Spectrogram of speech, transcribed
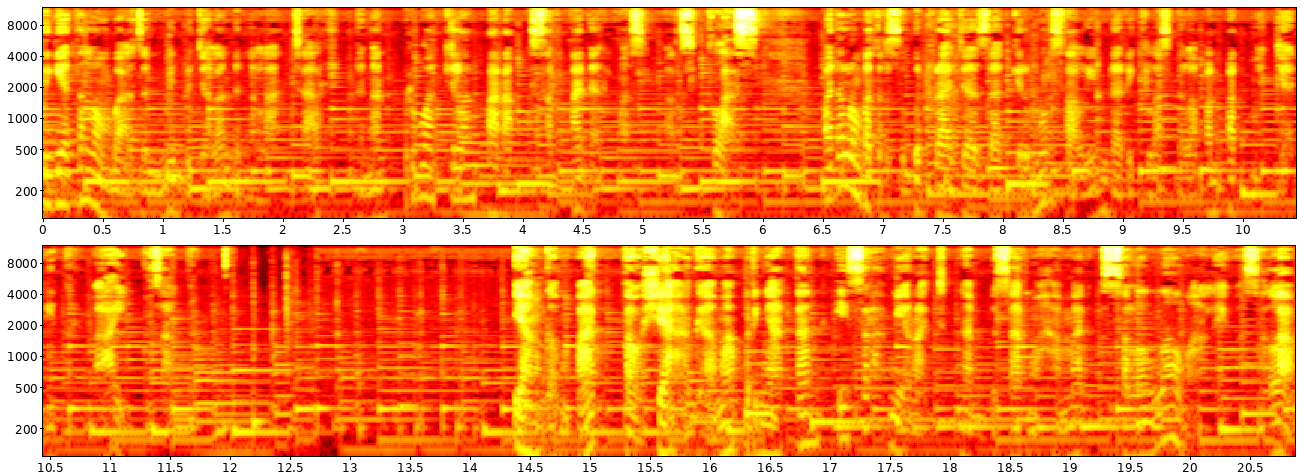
Kegiatan lomba azan ini berjalan dengan lancar dengan perwakilan para peserta dari masing-masing kelas. Pada lomba tersebut, Raja Zakir Mursalim dari kelas 84 menjadi terbaik satu. Yang keempat, tausiah agama peringatan Isra Miraj Nabi besar Muhammad Sallallahu Alaihi Wasallam.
